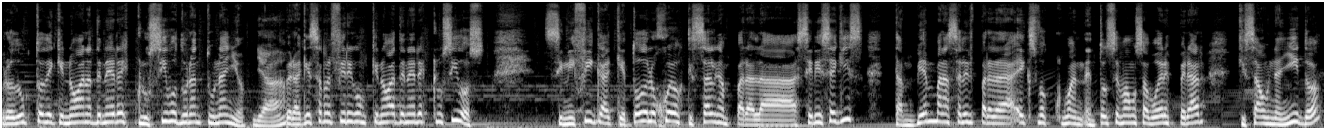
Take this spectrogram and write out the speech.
producto de que no van a tener exclusivos durante un año. Ya. ¿Pero a qué se refiere con que no va a tener exclusivos? Significa que todos los juegos que salgan para la Series X también van a salir para la Xbox One. Entonces vamos a poder esperar quizá un añito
